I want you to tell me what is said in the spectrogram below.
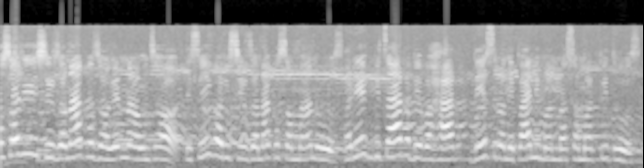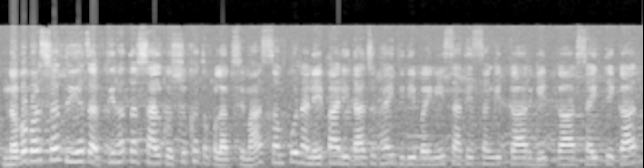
जसरी सृजनाको झगेर्ना हुन्छ त्यसै गरी सृजनाको सम्मान होस्। हरेक विचार र व्यवहार देश र नेपाली मनमा समर्पित होस्। नववर्ष दुई हजार त्रिहत्तर सालको सुखद उपलक्ष्यमा सम्पूर्ण नेपाली दाजुभाइ दिदीबहिनी साथै सङ्गीतकार गीतकार साहित्यकार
